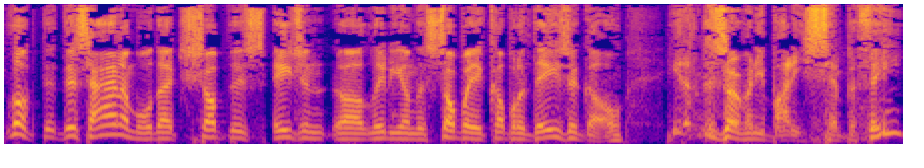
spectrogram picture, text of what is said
look th- this animal that shoved this Asian uh, lady on the subway a couple of days ago. He doesn't deserve anybody's sympathy.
